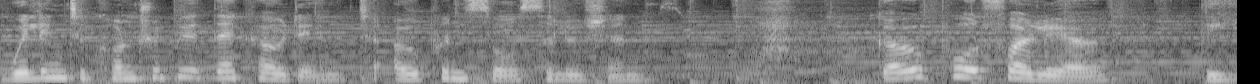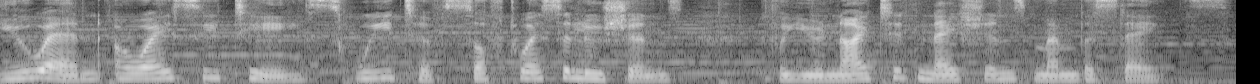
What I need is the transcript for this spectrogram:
willing to contribute their coding to open source solutions. Go Portfolio, the UN OICT suite of software solutions for United Nations member states.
